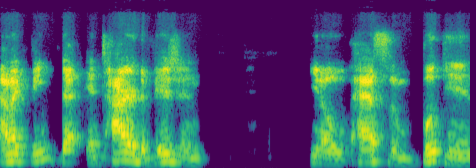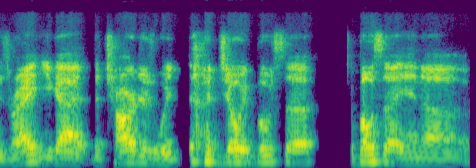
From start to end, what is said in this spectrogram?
and I think that entire division, you know, has some bookends, right? You got the Chargers with Joey Bosa, Bosa and uh,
